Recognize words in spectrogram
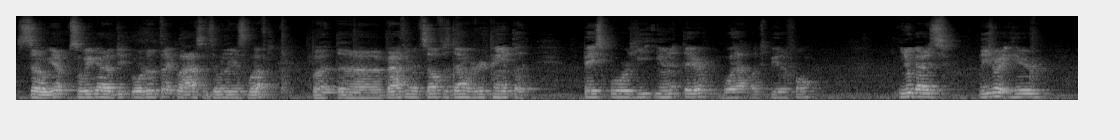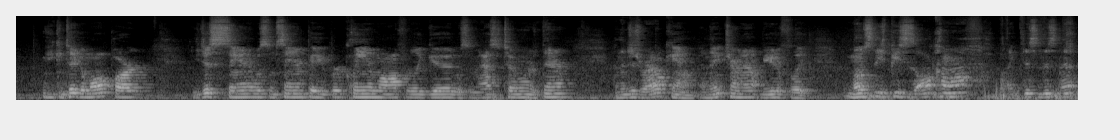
So, yep, so we got to order that glass. That's the only thing that's left. But the bathroom itself is done. We repaint the baseboard heat unit there. Boy, that looks beautiful. You know, guys, these right here, you can take them all apart. You just sand it with some sandpaper, clean them off really good with some acetone or thinner, and then just rattle can them, and they turn out beautifully. Most of these pieces all come off, like this, and this, and that.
